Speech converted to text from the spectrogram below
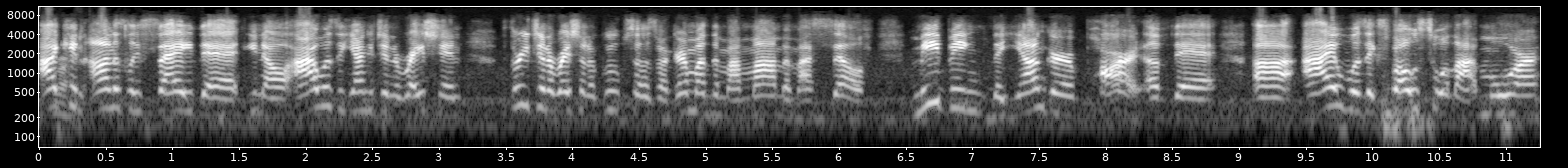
I right. can honestly say that, you know, I was a younger generation, three generational group. So it's my grandmother, my mom, and myself. Me being the younger part of that, uh, I was exposed to a lot more,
